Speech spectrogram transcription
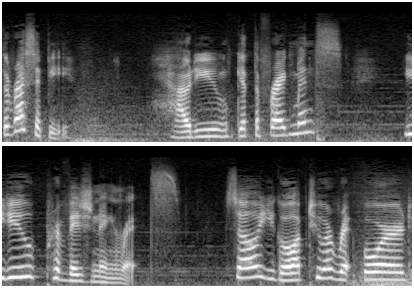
the recipe. How do you get the fragments? You do provisioning writs. So you go up to a writ board,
